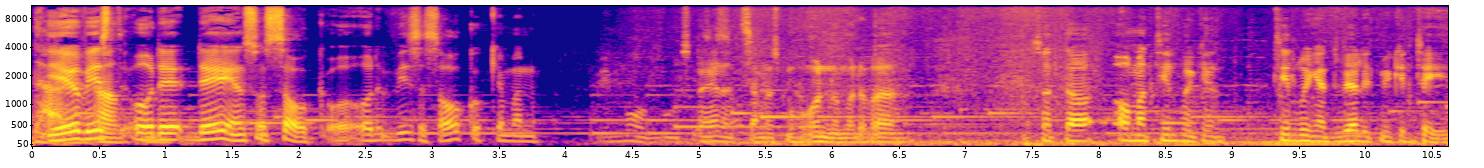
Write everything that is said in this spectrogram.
det här. Jo visst, Ja. och det, det är en sån sak. Och, och vissa saker kan man... Min morbror spelade tillsammans med honom och det var... Så att där har man tillbringat, tillbringat väldigt mycket tid.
